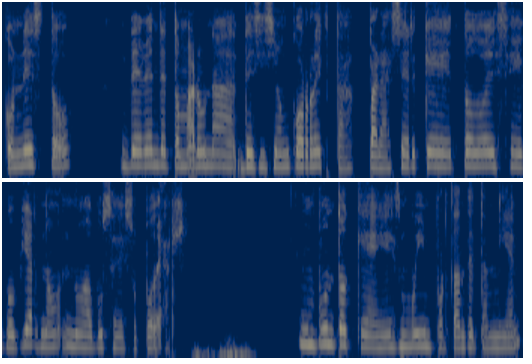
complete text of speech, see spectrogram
con esto deben de tomar una decisión correcta para hacer que todo ese gobierno no abuse de su poder. Un punto que es muy importante también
